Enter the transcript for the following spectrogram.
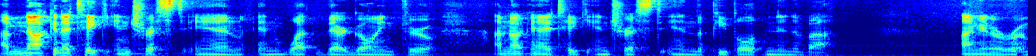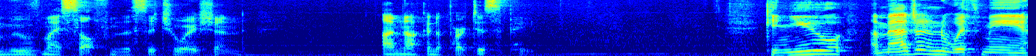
I'm not going to take interest in, in what they're going through. I'm not going to take interest in the people of Nineveh. I'm going to remove myself from the situation. I'm not going to participate. Can you imagine with me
